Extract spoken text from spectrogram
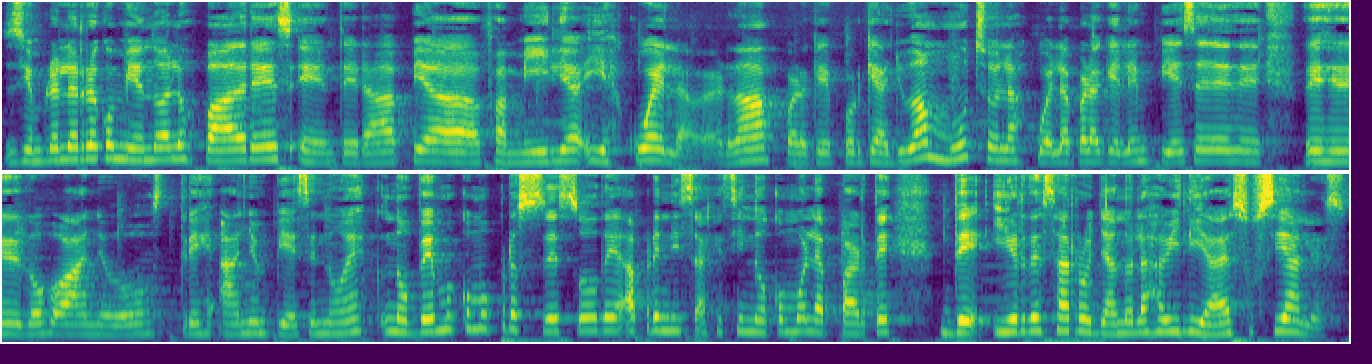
Siempre les recomiendo a los padres en terapia, familia y escuela, ¿verdad? Porque, porque ayudan mucho en la escuela para que él empiece desde, desde dos años, dos, tres años empiece. No es, nos vemos como proceso de aprendizaje, sino como la parte de ir desarrollando las habilidades sociales.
